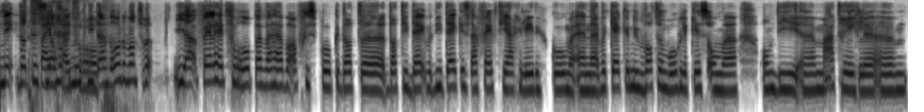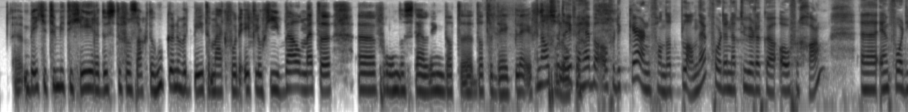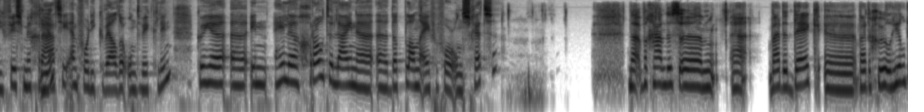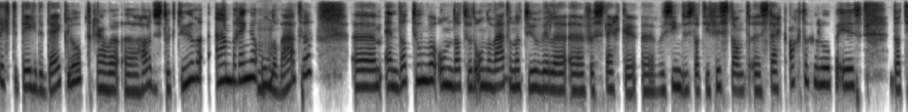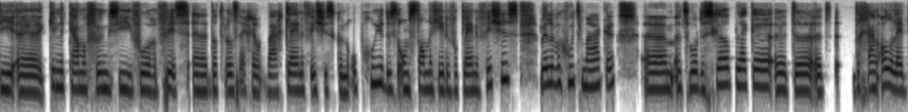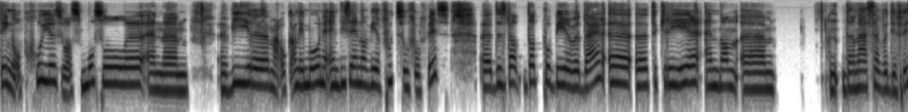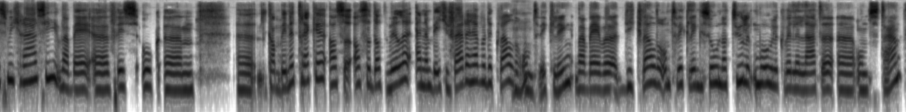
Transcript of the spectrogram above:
Nee, dat is jammer genoeg niet aan de orde. Want we, ja, veiligheid voorop. En we hebben afgesproken dat, uh, dat die, dijk, die dijk is daar 15 jaar geleden gekomen. En uh, we kijken nu wat er mogelijk is om, uh, om die maatregelen um, een beetje te mitigeren, dus te verzachten. Hoe kunnen we het beter maken voor de ecologie? Wel met de veronderstelling dat, dat de dijk blijft. En als we het even hebben over de kern van dat plan hè, voor de natuurlijke overgang. en voor die vismigratie ja. en voor die kwelderontwikkeling. Kun je in hele grote lijnen dat plan even voor ons schetsen? Nou, we gaan dus um, uh, waar de dijk, uh, waar de geul heel dicht tegen de dijk loopt, gaan we uh, harde structuren aanbrengen mm-hmm. onder water. Um, en dat doen we omdat we de onderwaternatuur willen uh, versterken. we zien dus dat die visstand sterk achtergelopen is, dat die kinderkamerfunctie voor vis, dat wil zeggen waar kleine visjes kunnen opgroeien, dus de omstandigheden voor kleine visjes willen we goed maken. Um, het worden schuilplekken, het, het er gaan allerlei dingen op groeien, zoals mosselen en um, wieren, maar ook anemonen. En die zijn dan weer voedsel voor vis. Uh, dus dat, dat proberen we daar uh, te creëren. En dan. Um, Daarnaast hebben we de vismigratie, waarbij uh, vis ook um, uh, kan binnentrekken als ze, als ze dat willen. En een beetje verder hebben we de kwelderontwikkeling, -hmm. waarbij we die kwelderontwikkeling zo natuurlijk mogelijk willen laten uh, ontstaan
